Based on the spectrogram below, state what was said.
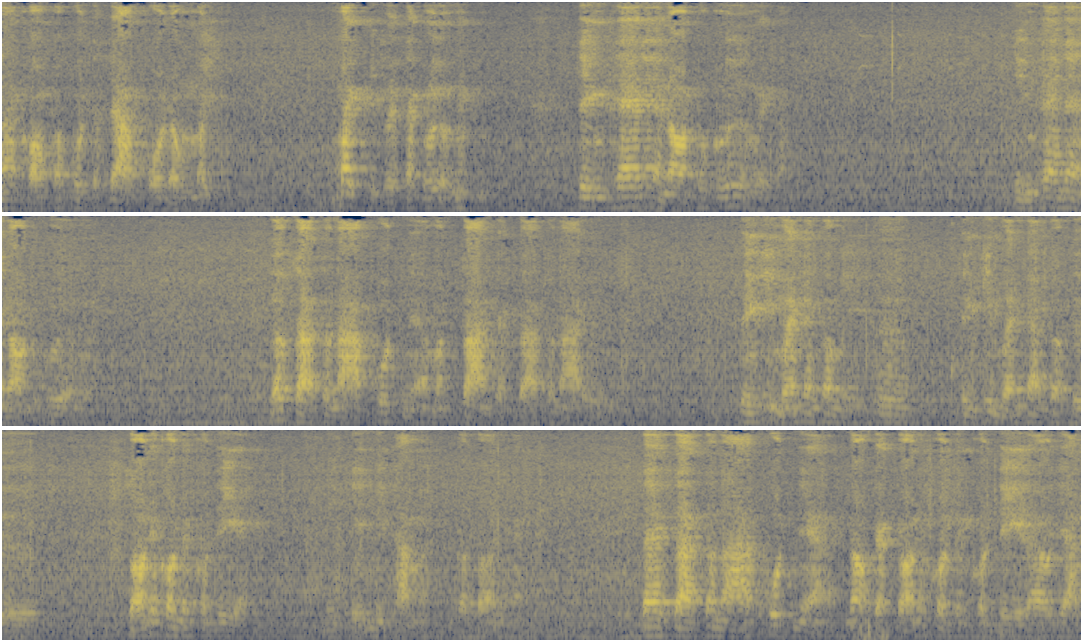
นะของพระพุทธเจ้าโคดมไม่ไม่ผิดเลยสักเรื่องจริงแท้แน่นอนทุกเรื่องเลยครับจริงแท้แน่นอนทุกเรื่องเลย แล้วศาสนาพุทธเนี่ยมันต่างจากศาสนาอื่นสิ่งที่เหมือนกันก็มีคือสิ่งที่เหมือนกันก็คือ สอนให้คนเป็นคนดีมีศีลมีธรรมก็สอนอย่างนแต่ศาสนาพุทธเนี่ย นอกจากสอนให้คนเป็นคนดีแล้วยัง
